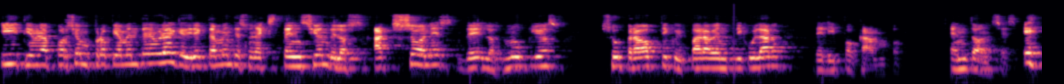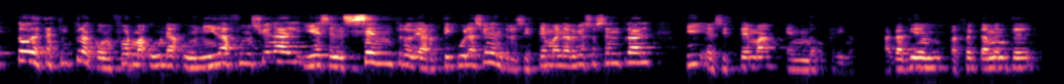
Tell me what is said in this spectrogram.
y tiene una porción propiamente neural que directamente es una extensión de los axones de los núcleos supraóptico y paraventricular del hipocampo. Entonces, es, toda esta estructura conforma una unidad funcional y es el centro de articulación entre el sistema nervioso central y el sistema endocrino. Acá tienen perfectamente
